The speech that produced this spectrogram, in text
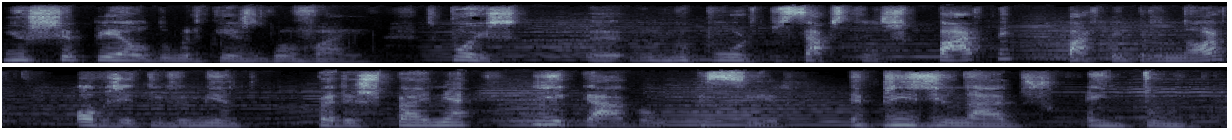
e o chapéu do Marquês de Gouveia. Depois, eh, no Porto, sabe-se que eles partem, partem para o norte, objetivamente para a Espanha, e acabam a ser aprisionados em Tui.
